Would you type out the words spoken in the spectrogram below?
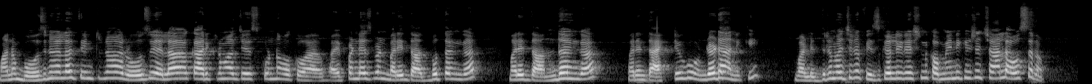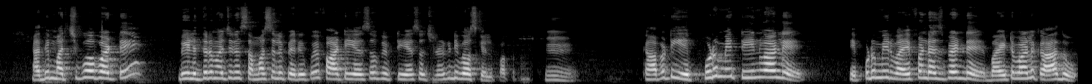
మనం భోజనం ఎలా తింటున్నాం రోజు ఎలా కార్యక్రమాలు చేసుకుంటున్నాం ఒక వైఫ్ అండ్ హస్బెండ్ మరింత అద్భుతంగా మరింత అందంగా మరింత యాక్టివ్గా ఉండడానికి వాళ్ళిద్దరి మధ్యన ఫిజికల్ రిలేషన్ కమ్యూనికేషన్ చాలా అవసరం. అది మర్చిపోబట్టే వీళ్ళిద్దరి మధ్యన సమస్యలు పెరిగిపోయి ఫార్టీ ఇయర్స్ ఫిఫ్టీ ఇయర్స్ వచ్చినప్పుడు డివోర్స్కి వెళ్ళిపోతున్నాం. కాబట్టి ఎప్పుడు మీరు టీన్ వాళ్ళే ఎప్పుడు మీరు వైఫ్ అండ్ హస్బెండే బయట వాళ్ళు కాదు.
